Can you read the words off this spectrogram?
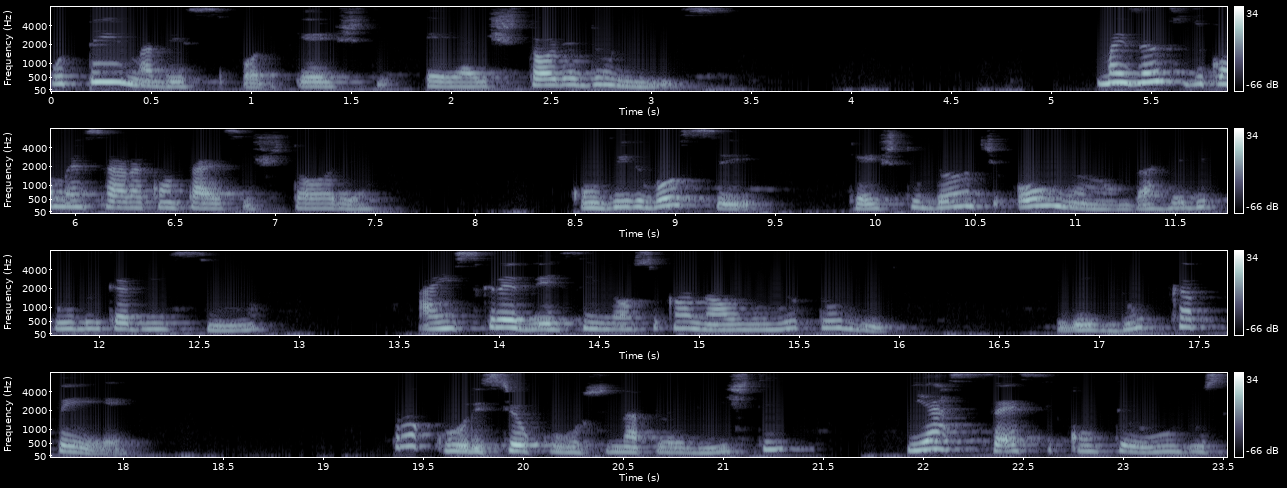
O tema desse podcast é a história do INES. Mas antes de começar a contar essa história, convido você, que é estudante ou não da rede pública de ensino, a inscrever-se em nosso canal no YouTube, o EducaPE. Procure seu curso na playlist e acesse conteúdos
